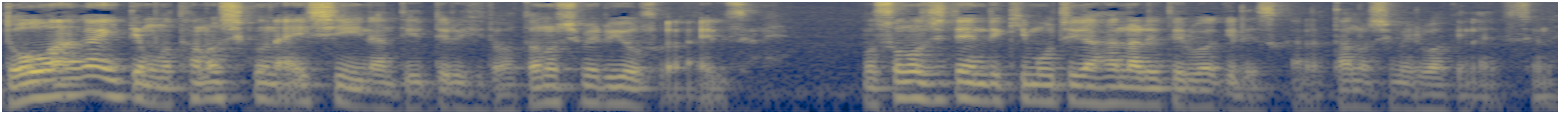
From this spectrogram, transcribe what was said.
どうあがいても楽しくないしなんて言ってる人は楽しめる要素がないですよね。もうその時点で気持ちが離れてるわけですから楽しめるわけないですよね。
